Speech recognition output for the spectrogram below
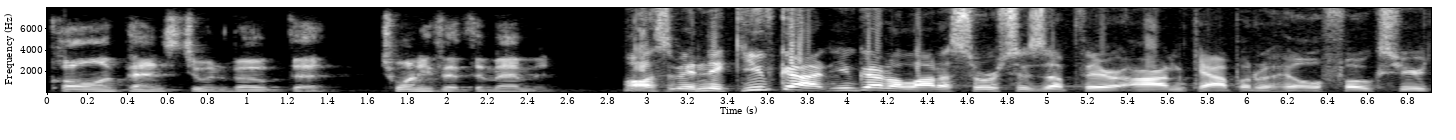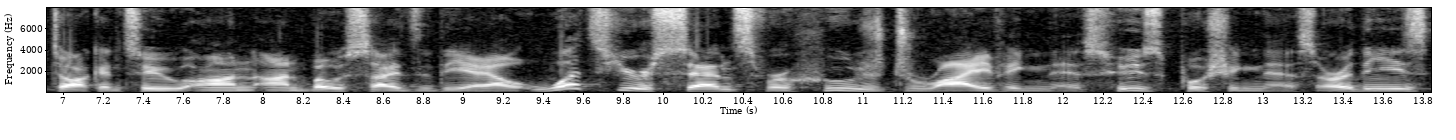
call on Pence to invoke the 25th Amendment. Awesome. And Nick, you've got you've got a lot of sources up there on Capitol Hill, folks you're talking to on on both sides of the aisle. What's your sense for who's driving this? Who's pushing this? Are these,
